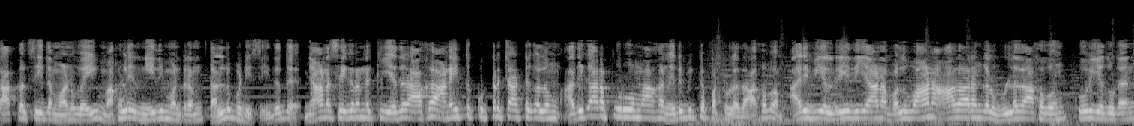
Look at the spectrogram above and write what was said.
தாக்கல் செய்த மனுவை மகளிர் நீதிமன்றம் தள்ளுபடி செய்தது. ஞானசேகரனுக்கு எதிராக அனைத்து குற்றச்சாட்டுகளும் அதிகாரப்பூர்வமாக நிரூபிக்கப்பட்டுள்ளதாகவும் அறிவியல் ரீதியான வலுவான ஆதாரங்கள் உள்ளதாகவும் கூறியதுடன்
